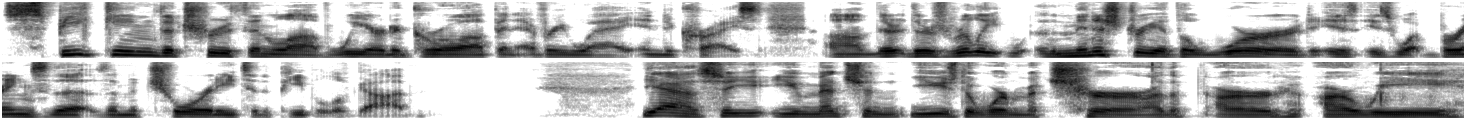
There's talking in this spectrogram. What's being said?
speaking the truth in love, we are to grow up in every way into Christ. Um, there, there's really the ministry of the word is, is what brings the, the maturity to the people of God. Yeah. So you, you mentioned you used the word mature. Are the are are we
